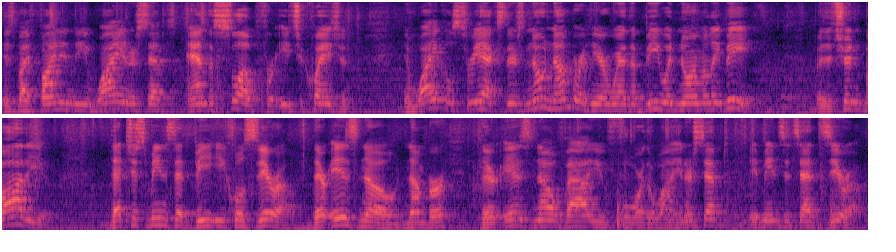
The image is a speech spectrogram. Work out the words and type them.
is by finding the y-intercept and the slope for each equation. In y equals 3x, there's no number here where the b would normally be, but it shouldn't bother you. That just means that b equals 0. There is no number, there is no value for the y-intercept. It means it's at 0.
